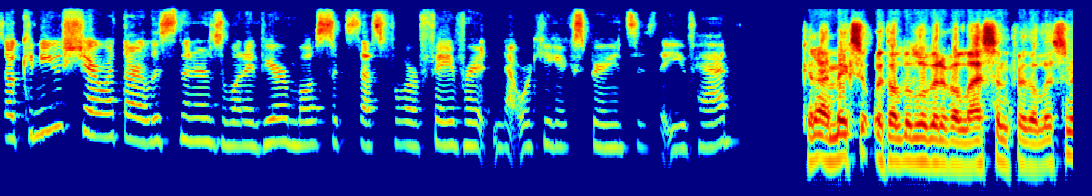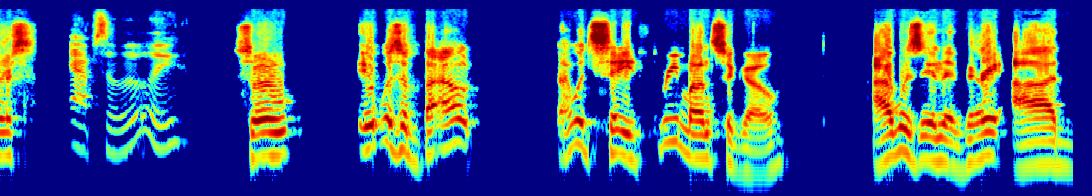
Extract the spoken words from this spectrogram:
So, can you share with our listeners one of your most successful or favorite networking experiences that you've had? Can I mix it with a little bit of a lesson for the listeners? Absolutely. So, it was about, I would say, three months ago. I was in a very odd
